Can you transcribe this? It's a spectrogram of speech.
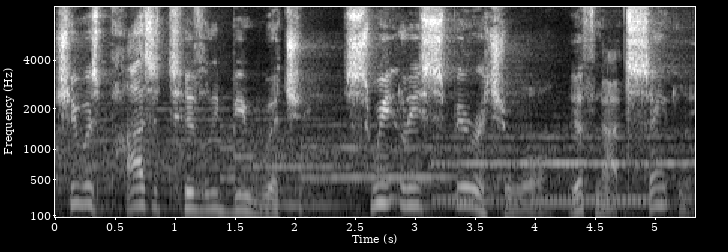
She was positively bewitching, sweetly spiritual, if not saintly.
